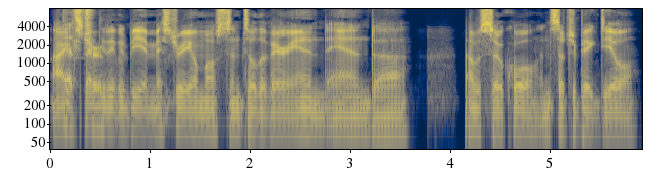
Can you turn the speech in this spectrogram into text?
I That's expected true. it would be a mystery almost until the very end and uh that was so cool and such a big deal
